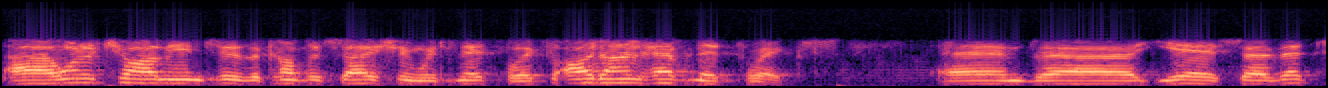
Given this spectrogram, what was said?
Uh, I want to chime into the conversation with Netflix. I don't have Netflix, and uh, yeah, so that's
